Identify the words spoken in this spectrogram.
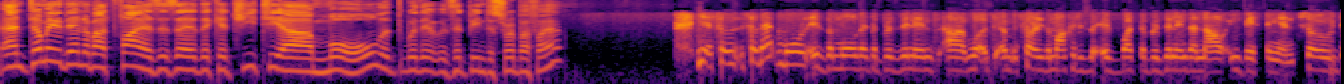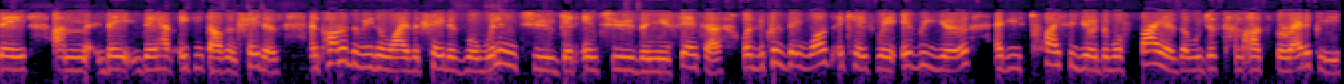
And tell me then about fires. Is uh, the Kejetia Mall, was it being destroyed by fire? Yeah, so so that mall is the mall that the Brazilians, uh, what, um, sorry, the market is, is what the Brazilians are now investing in. So they um they they have eighty thousand traders, and part of the reason why the traders were willing to get into the new center was because there was a case where every year, at least twice a year, there were fires that would just come out sporadically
